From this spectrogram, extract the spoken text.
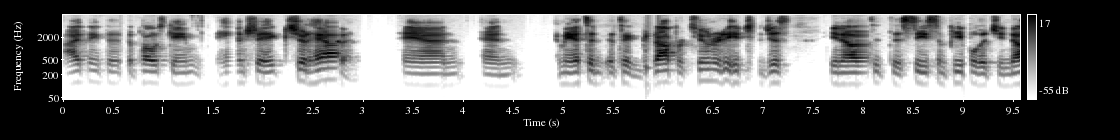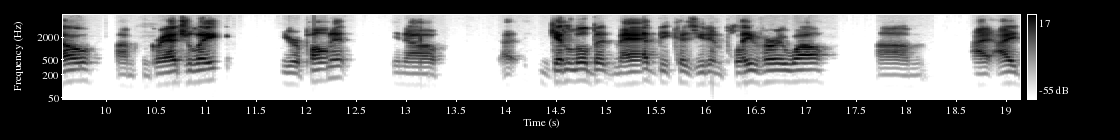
I think that the post-game handshake should happen. And and I mean, it's a it's a good opportunity to just you know to, to see some people that you know, um, congratulate your opponent. You know, uh, get a little bit mad because you didn't play very well. Um, I, I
